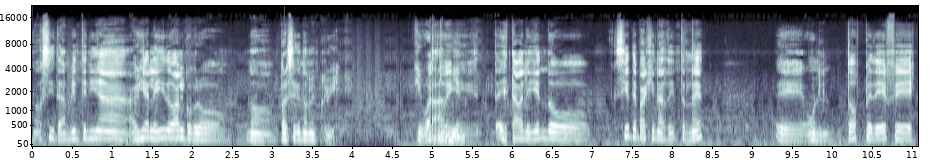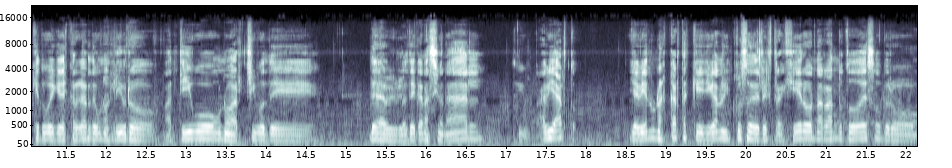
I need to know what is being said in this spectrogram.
No, sí, también tenía. Había leído algo, pero no, parece que no lo incluí. Que igual tuve Estaba leyendo siete páginas de internet, eh, un- dos PDFs que tuve que descargar de unos libros antiguos, unos archivos de, de la Biblioteca Nacional. Sí, había harto. Y habían unas cartas que llegaron incluso del extranjero narrando todo eso, pero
